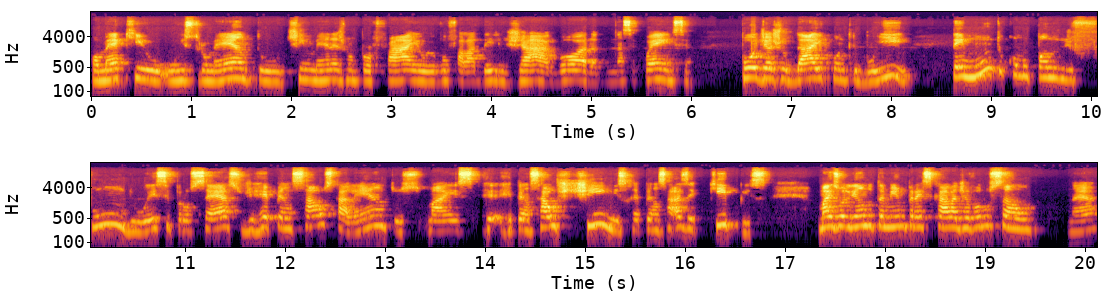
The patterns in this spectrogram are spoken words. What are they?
como é que o, o, instrumento, o Team Management Profile, eu vou falar dele já agora, na sequência, pôde ajudar e contribuir, tem muito como pano de fundo esse processo de repensar os talentos, mas repensar os times, repensar as equipes, mas olhando também para a escala de evolução, né?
